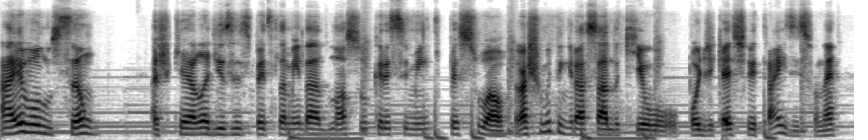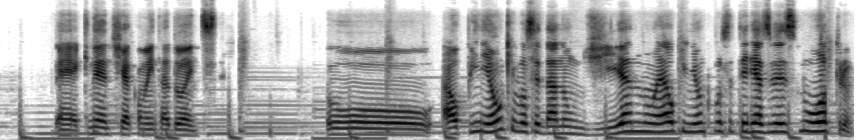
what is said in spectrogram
A evolução acho que ela diz respeito também da, do nosso crescimento pessoal. Eu acho muito engraçado que o podcast ele traz isso, né? É, que nem eu tinha comentado antes. O, a opinião que você dá num dia não é a opinião que você teria às vezes no outro.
